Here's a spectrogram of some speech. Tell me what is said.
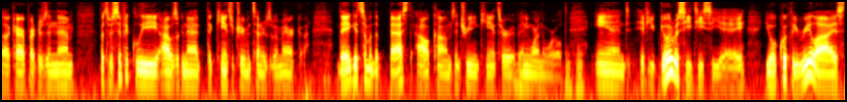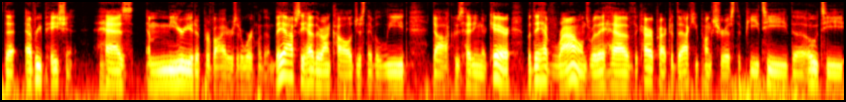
uh, chiropractors in them, but specifically, I was looking at the Cancer Treatment Centers of America. They get some of the best outcomes in treating cancer of anywhere in the world. Mm-hmm. And if you go to a CTCA, you'll quickly realize that every patient mm-hmm. has a myriad of providers that are working with them. They obviously have their oncologist, they have a lead doc who's heading their care, but they have rounds where they have the chiropractor, the acupuncturist, the PT, the OT,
